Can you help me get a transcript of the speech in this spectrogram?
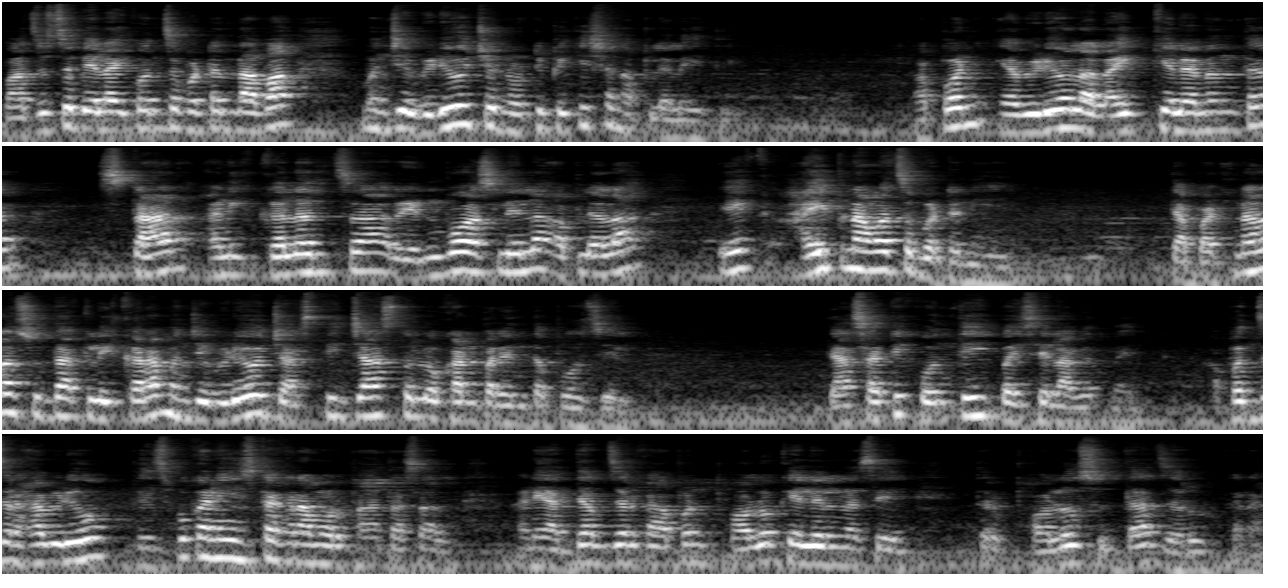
बाजूचं बेल आयकॉनचं बटन दाबा म्हणजे व्हिडिओचे नोटिफिकेशन आपल्याला येतील. आपण या व्हिडिओला लाईक केल्यानंतर स्टार आणि कलरचा रेनबो असलेला आपल्याला एक हाईप नावाचं बटन येईल. त्या बटनाला सुद्धा क्लिक करा म्हणजे व्हिडिओ जास्तीत जास्त लोकांपर्यंत पोहोचेल. त्यासाठी कोणतेही पैसे लागत नाहीत. आपण जर हा व्हिडिओ फेसबुक आणि इंस्टाग्रामवर पाहत असाल आणि अद्याप जर का आपण फॉलो केलेलं नसेल तर फॉलोसुद्धा जरूर करा.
